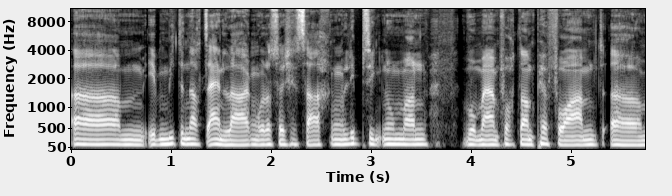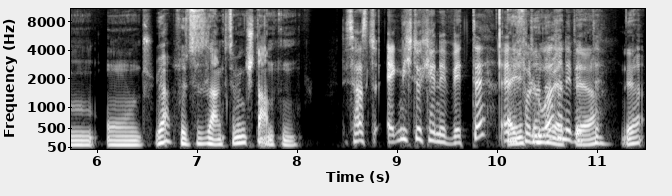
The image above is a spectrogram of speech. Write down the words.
ähm, eben Mitternachtseinlagen oder solche Sachen, Lip-Sync-Nummern, wo man einfach dann performt. Ähm, und ja, so ist es langsam entstanden. Das heißt, eigentlich durch eine Wette, eine Eigentlich verlorene Wette. Ja, ja.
